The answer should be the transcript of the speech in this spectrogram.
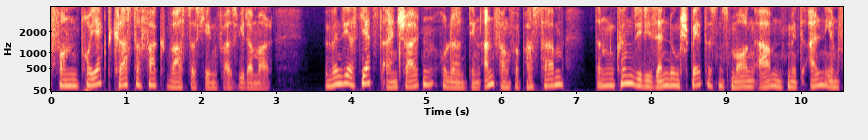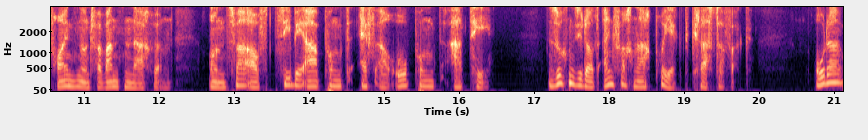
Von Projekt Clusterfuck war es das jedenfalls wieder mal. Wenn Sie erst jetzt einschalten oder den Anfang verpasst haben, dann können Sie die Sendung spätestens morgen Abend mit allen Ihren Freunden und Verwandten nachhören. Und zwar auf cba.fro.at. Suchen Sie dort einfach nach Projekt Clusterfuck. Oder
